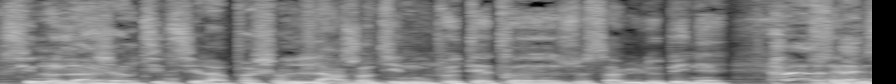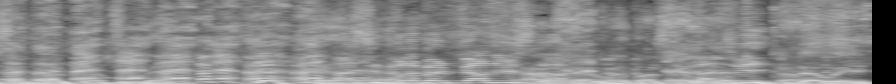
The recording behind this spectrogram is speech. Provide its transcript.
Sinon, l'Argentine, c'est la pas. L'Argentine ou peut-être, euh, je salue le Bénin. Je sais que c'est une balle perdue, mais. euh, C'est une vraie balle perdue, ça. ah ouais, vraie balle perdue, cas, Ben oui.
